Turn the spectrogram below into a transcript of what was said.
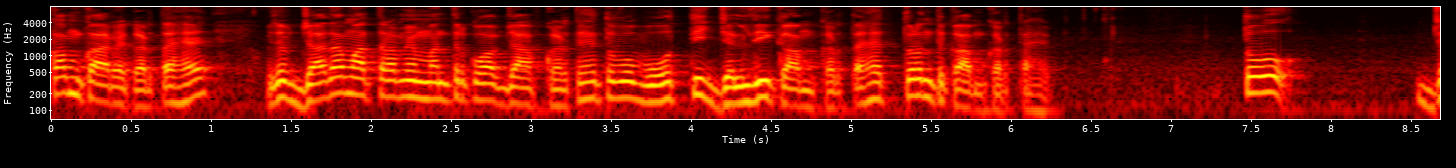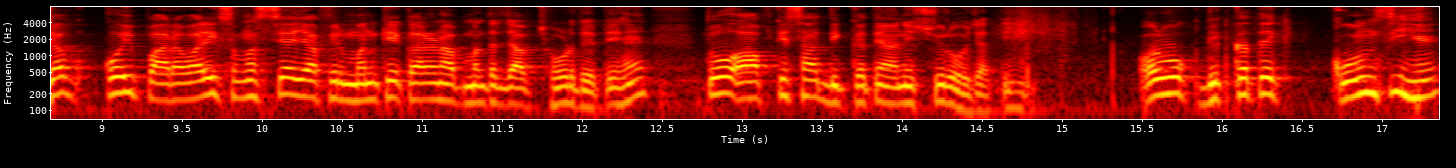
कम कार्य करता है जब ज़्यादा मात्रा में मंत्र को आप जाप करते हैं तो वो बहुत ही जल्दी काम करता है, तुरंत काम करता है। तो जब कोई पारिवारिक समस्या या फिर मन के कारण आप मंत्र जाप छोड़ देते हैं तो आपके साथ दिक्कतें आनी शुरू हो जाती हैं। और वो दिक्कतें कौन सी हैं?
